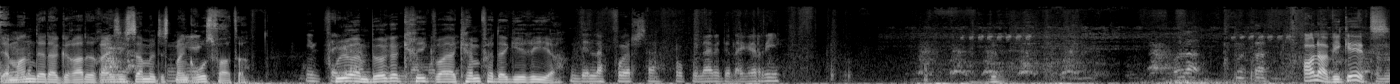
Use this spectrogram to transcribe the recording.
Der Mann, der da gerade Reisig sammelt, ist mein Großvater. Früher im Bürgerkrieg war er Kämpfer der Guerilla. Hola, wie geht's?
